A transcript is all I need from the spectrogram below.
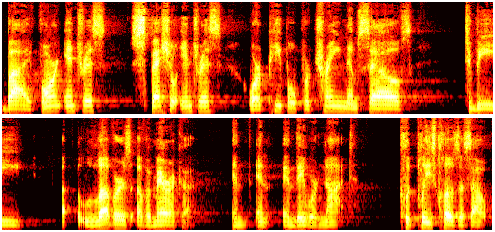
by foreign interests, special interests, or people portraying themselves to be uh, lovers of America. And, and, and they were not. Please close us out.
